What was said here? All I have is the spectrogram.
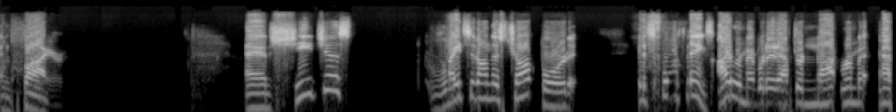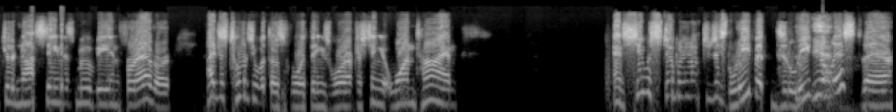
and fire. And she just writes it on this chalkboard. It's four things. I remembered it after not rem- after not seeing this movie in forever. I just told you what those four things were after seeing it one time, and she was stupid enough to just leave it to leave Yeah. the list there.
